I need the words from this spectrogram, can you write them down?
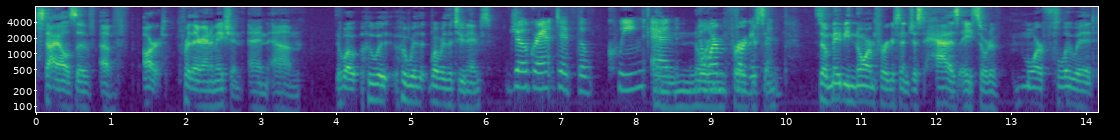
styles of, of art for their animation. And um, what, who who were the, what were the two names? Joe Grant did the queen and, Norm, Ferguson. So maybe Norm Ferguson just has a sort of more fluid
